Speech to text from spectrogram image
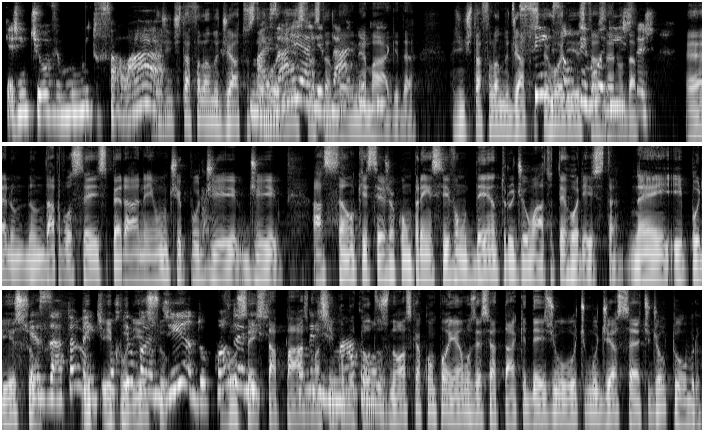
que a gente ouve muito falar. E a gente está falando de atos terroristas também, né, Magda? A gente está falando de atos Sim, terroristas, terroristas. Né? Não dá, é, não, dá para você esperar nenhum tipo de, de ação que seja compreensível dentro de um ato terrorista, né? E, e por isso. Exatamente, e, porque por o bandido, quando você eles, está pasmo, assim como todos nós que acompanhamos esse ataque desde o último dia 7 de outubro.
